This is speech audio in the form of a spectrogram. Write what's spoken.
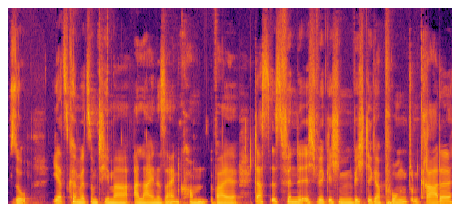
So, jetzt können wir zum Thema Alleine sein kommen, weil das ist, finde ich, wirklich ein wichtiger Punkt. Und gerade,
